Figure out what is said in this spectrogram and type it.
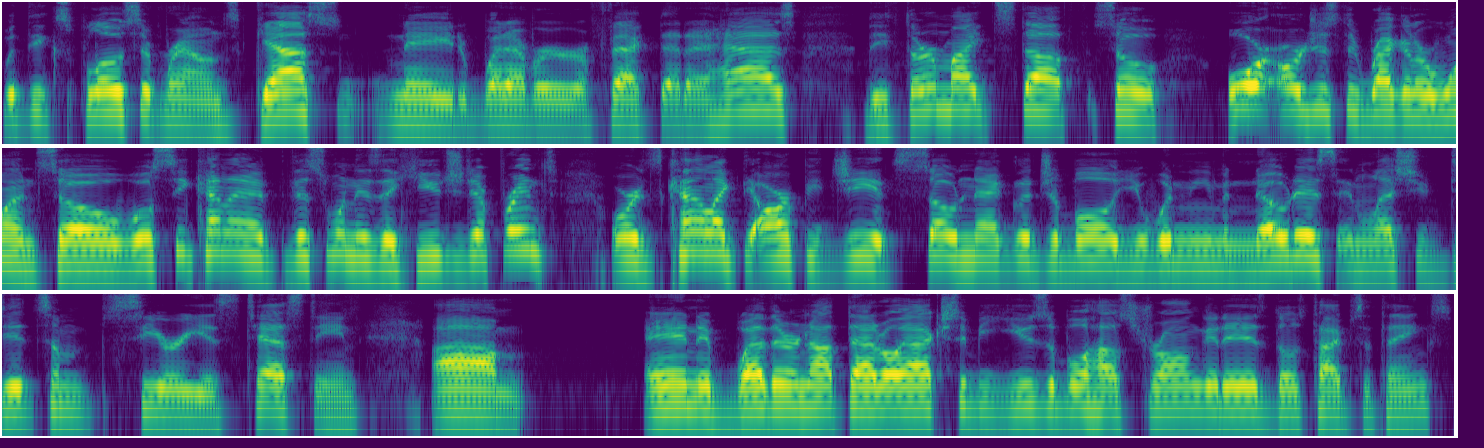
with the explosive rounds, gas nade, whatever effect that it has, the thermite stuff. So or or just the regular one. So we'll see kind of if this one is a huge difference or it's kind of like the RPG. It's so negligible you wouldn't even notice unless you did some serious testing. Um, and if whether or not that'll actually be usable, how strong it is, those types of things.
